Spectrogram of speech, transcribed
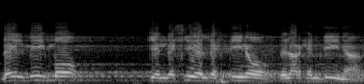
de él mismo, quien decide el destino de la Argentina.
